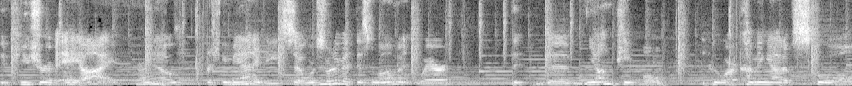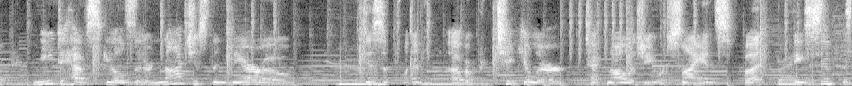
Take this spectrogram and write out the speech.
the future of AI, right. you know, for humanity. So we're sort of at this moment where the, the young people who are coming out of school need to have skills that are not just the narrow mm. discipline of a particular technology or science, but right. a synthesis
